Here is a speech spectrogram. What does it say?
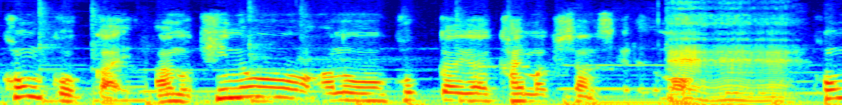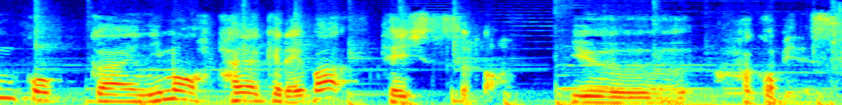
今国会、あの昨日あの国会が開幕したんですけれども、ええ今国会にも早ければ提出すると。いう運びです。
